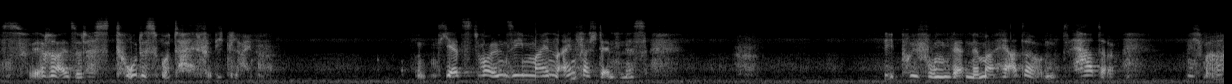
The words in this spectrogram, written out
Es wäre also das Todesurteil für die Kleine. Und jetzt wollen Sie mein Einverständnis. Die Prüfungen werden immer härter und härter, nicht wahr?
